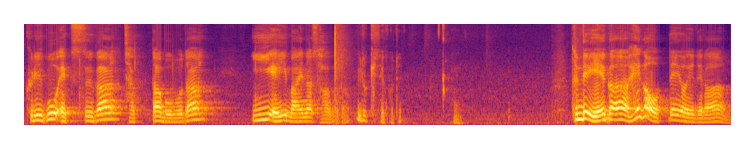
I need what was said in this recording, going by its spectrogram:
그리고 x가 작다 뭐보다 2a-4보다 이렇게 되거든. 근데 얘가 해가 없대요, 얘들아.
